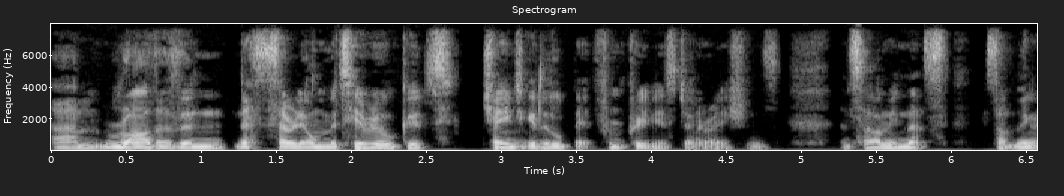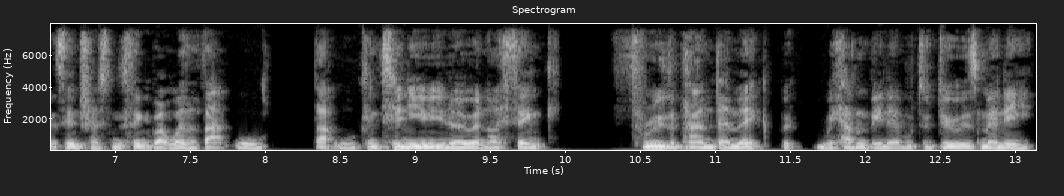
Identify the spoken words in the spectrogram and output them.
um, rather than necessarily on material goods changing a little bit from previous generations. And so, I mean, that's something that's interesting to think about whether that will that will continue. You know, and I think through the pandemic, but we haven't been able to do as many,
